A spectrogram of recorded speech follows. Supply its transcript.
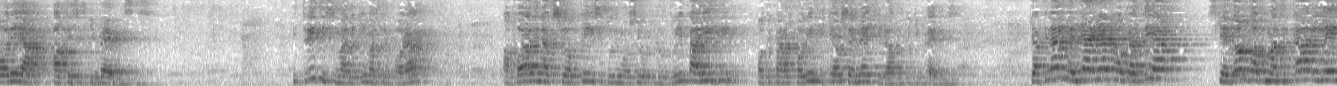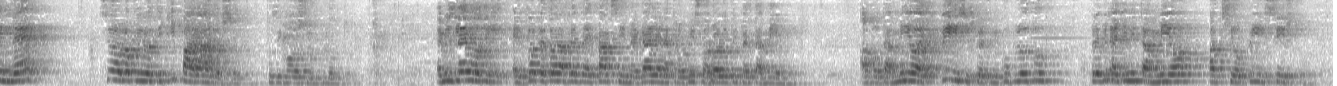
πορεία αυτής της κυβέρνησης. Η τρίτη σημαντική μας διαφορά αφορά την αξιοποίηση του δημοσίου πλούτου. Είπα ήδη ότι παραχωρήθηκε ως ενέχειρο από την κυβέρνηση. Και από την άλλη μεριά η Νέα Δημοκρατία σχεδόν δογματικά λέει ναι σε ολοκληρωτική παράδοση του δημόσιου πλούτου. Εμείς λέμε ότι εδώ και τώρα πρέπει να υπάρξει η μεγάλη ανατροπή στο ρόλο του υπερταμείου. Από ταμείο εκποίησης του εθνικού πλούτου πρέπει να γίνει ταμείο αξιοποίησής του.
